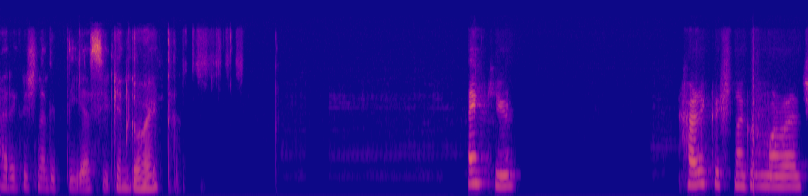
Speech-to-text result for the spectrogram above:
Hare Krishna Dipti, yes, you can go ahead. Thank you. Hare Krishna Guru Maharaj,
